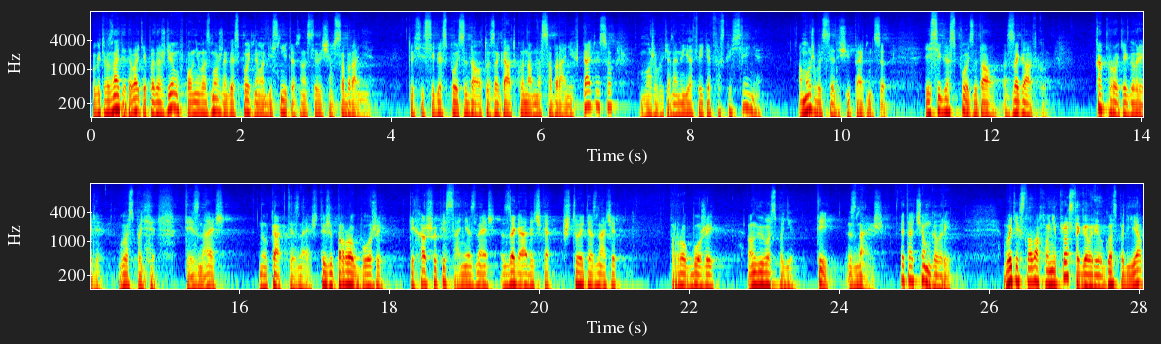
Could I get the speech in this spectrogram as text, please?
Вы говорите, вы знаете, давайте подождем, вполне возможно, Господь нам объяснит это на следующем собрании. То есть, если Господь задал эту загадку нам на собрании в пятницу, может быть, Он нам ее ответит в воскресенье, а может быть, в следующую пятницу. Если Господь задал загадку, как пророки говорили, Господи, Ты знаешь, ну как ты знаешь? Ты же пророк Божий, ты хорошо Писание знаешь, загадочка, что это значит, пророк Божий. Он говорит, Господи, ты знаешь. Это о чем говорит? В этих словах он не просто говорил, Господи, я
